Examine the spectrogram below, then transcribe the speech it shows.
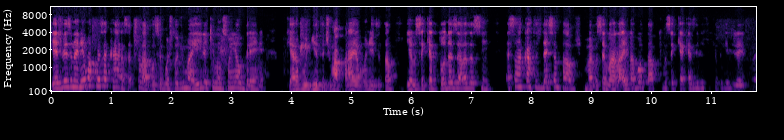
E às vezes não é nenhuma coisa cara, sabe? Sei lá, você gostou de uma ilha que lançou em Eldrene, que era bonita, tinha uma praia bonita e tal, e aí você quer todas elas assim. Essa é uma carta de 10 centavos, mas você vai lá e vai botar porque você quer que as ilhas fiquem daquele jeito, né?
